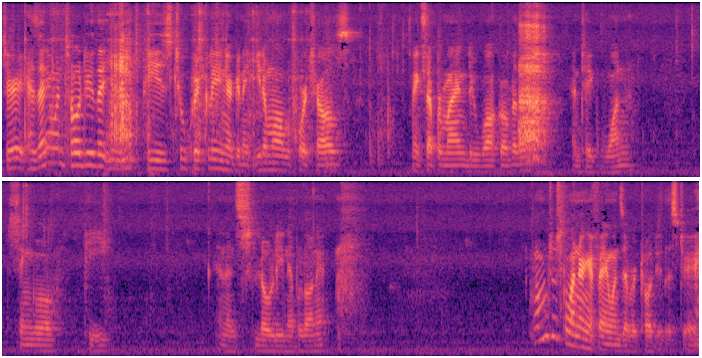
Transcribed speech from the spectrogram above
Gerry, has anyone told you that you eat peas too quickly and you're going to eat them all before Charles makes up her mind to walk over there and take one single pea and then slowly nibble on it? I'm just wondering if anyone's ever told you this, Gerry.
